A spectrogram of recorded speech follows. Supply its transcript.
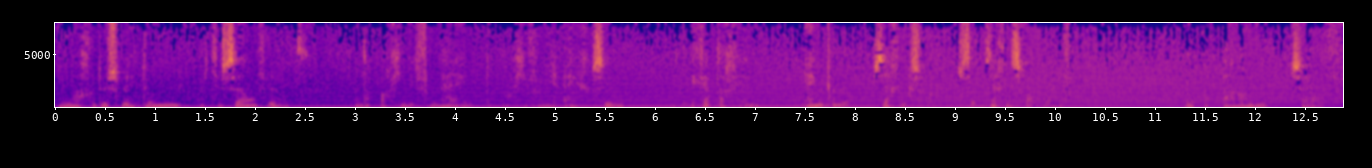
Je mag er dus mee doen wat je zelf wilt. En dat mag je niet van mij, van je eigen ziel. Want ik heb daar geen enkele zeggenschap over. Dat bepaal je zelf.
